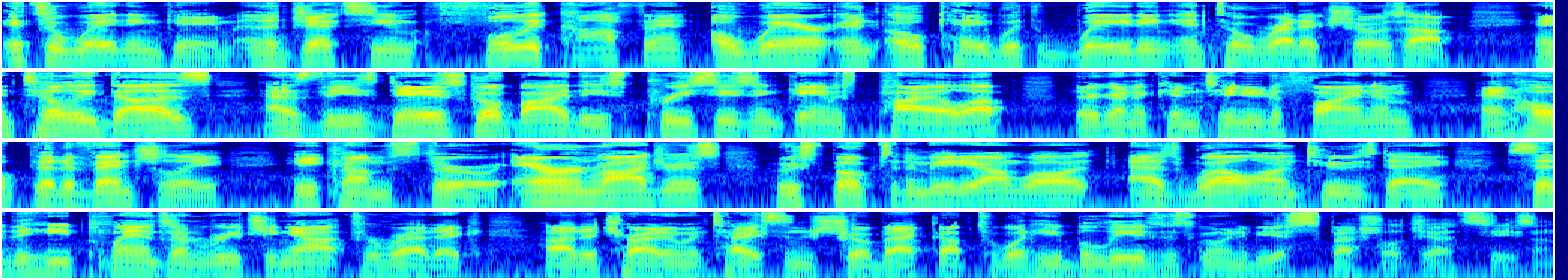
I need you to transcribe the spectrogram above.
it's a waiting game. And the Jets seem fully confident, aware, and okay with waiting until Reddick shows up. Until he does, as these days go by, these preseason games pile up, they're going to continue to find him and hope that eventually he comes through. Aaron Rodgers, who spoke to the media on well, as well on Tuesday, said that he plans on reaching out to Reddick uh, to try to entice him to show back up to what he believes is going to be a special Jets season.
